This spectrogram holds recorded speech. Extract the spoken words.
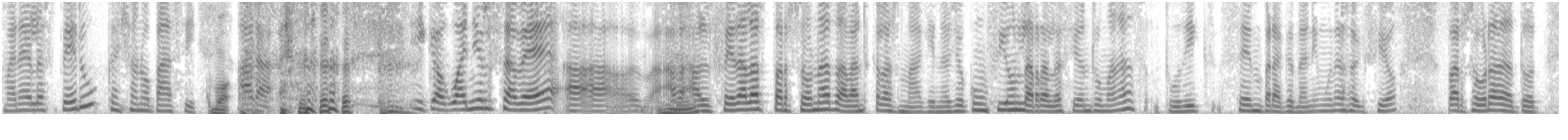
Manel, espero que això no passi. Home. Ara, i que guanyi el saber eh, Mhm. el fer de les persones abans que les màquines. Jo confio en les relacions humanes, t'ho dic sempre que tenim una secció, per sobre de tot.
